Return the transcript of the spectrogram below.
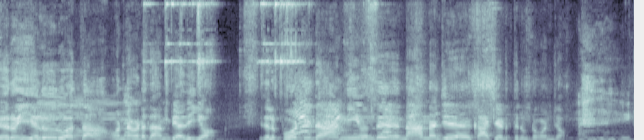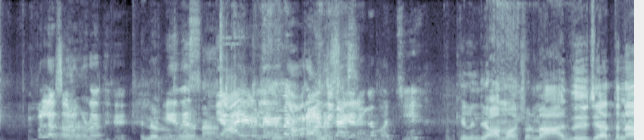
வெறும் எழுபது ரூபா தான். உன்னை விட தம்பி அதிகம். இதில் போட்டினா நீ வந்து நான் தான் ஜெ- காசு எடுத்துருப்பேன் கொஞ்சம். இல்ல, கிழிஞ்சு ஆமாம் சொன்ன அது சேர்த்துனா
